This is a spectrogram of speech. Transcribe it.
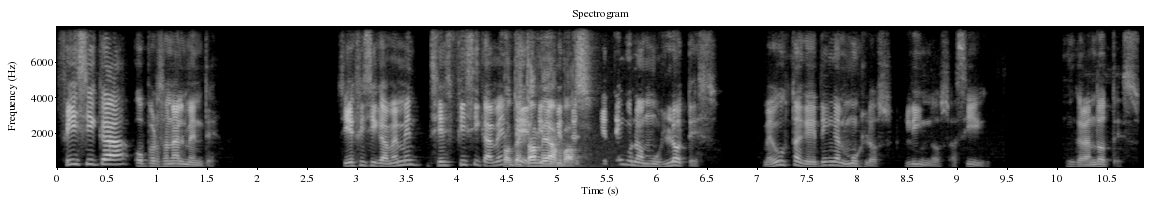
¿Física o personalmente? Si es físicamente, si es físicamente Contestame que, ambas. te- que tenga unos muslotes. Me gusta que tengan muslos lindos, así, grandotes.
